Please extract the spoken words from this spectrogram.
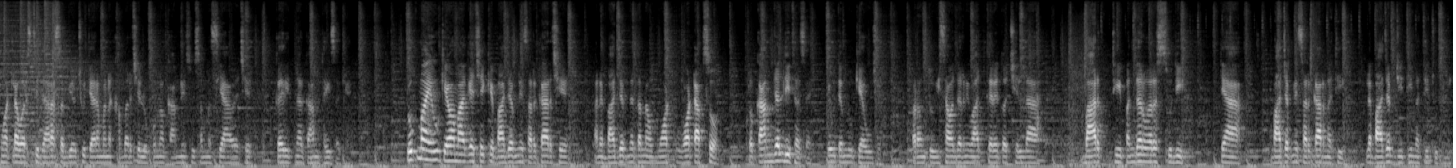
હું આટલા વર્ષથી ધારાસભ્ય છું ત્યારે મને ખબર છે લોકોના કામની શું સમસ્યા આવે છે, કઈ રીતના કામ થઈ શકે. ટૂંકમાં એવું કહેવા માગે છે કે ભાજપની સરકાર છે અને ભાજપને તમે વોટ વોટ આપશો, તો કામ જલ્દી થશે, એવું તેમનું કહેવું છે. પરંતુ વિસાવદરની વાત કરીએ તો છેલ્લા બારથી પંદર વર્ષ સુધી ત્યાં ભાજપની સરકાર નથી, એટલે ભાજપ જીતી નથી ચૂંટણી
